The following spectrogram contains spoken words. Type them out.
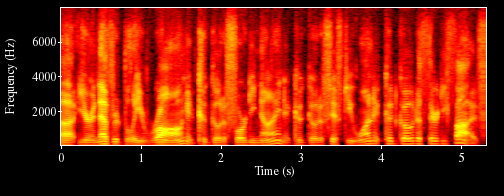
uh, you're inevitably wrong. It could go to 49, it could go to 51, it could go to 35.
